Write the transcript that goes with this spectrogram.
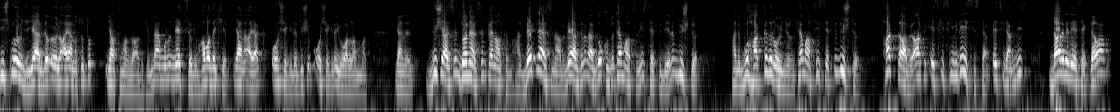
Hiçbir oyuncu yerde öyle ayağını tutup yatmaz abicim. Ben bunu net söyleyeyim. Havadaki yani ayak o şekilde düşüp o şekilde yuvarlanmaz. Yani düşersin dönersin penaltı mı? Hani beklersin abi verdi mi verdi dokundu temasını hissetti diyelim düştü. Hani bu hakkıdır oyuncunun. Teması hissetti düştü. Hakkı abi artık eskisi gibi değil sistem. Eskiden biz darbe de devam,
